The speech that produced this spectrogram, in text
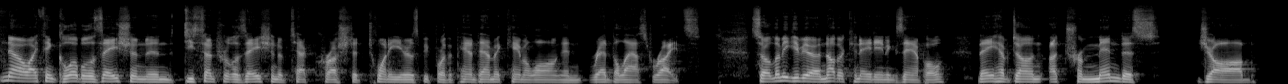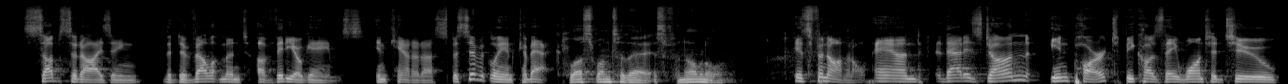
No, I think globalization and decentralization of tech crushed it 20 years before the pandemic came along and read the last rites. So let me give you another Canadian example. They have done a tremendous job subsidizing the development of video games in Canada, specifically in Quebec. Plus one to that. It's phenomenal. It's phenomenal. And that is done in part because they wanted to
